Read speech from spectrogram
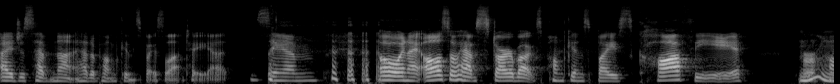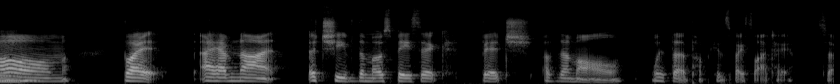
I just have not had a pumpkin spice latte yet. Sam. oh, and I also have Starbucks pumpkin spice coffee for Mm. home, but I have not achieved the most basic bitch of them all with a pumpkin spice latte. So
